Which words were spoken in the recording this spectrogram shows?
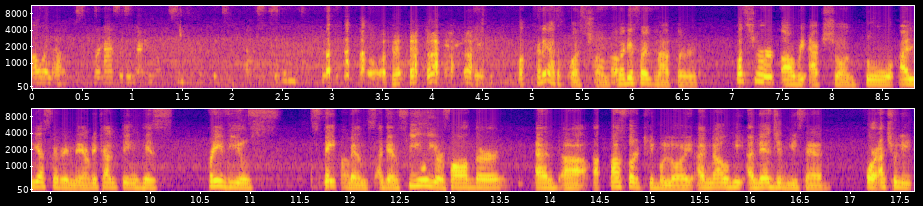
Ah, wala. Wala sa lugar. But Can I ask a question on a different matter? What's your uh, reaction to alias Rene recanting his previous statements against you, your father, and uh, Pastor Kiboloy, and now he allegedly said, or actually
